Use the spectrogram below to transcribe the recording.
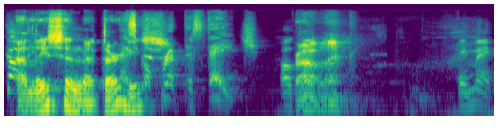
Come At on, least in their 30s. let's go thirties. prep the stage. Okay. Probably. Hey, May.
